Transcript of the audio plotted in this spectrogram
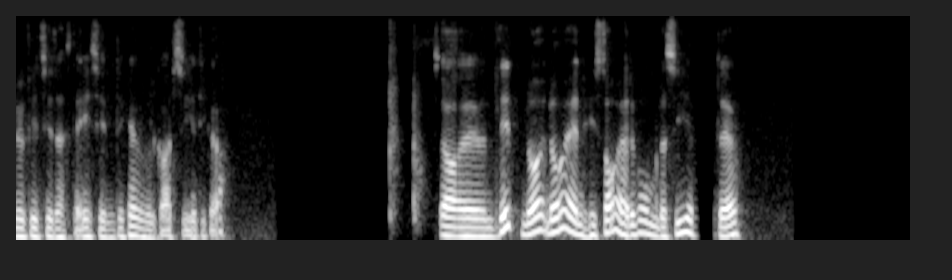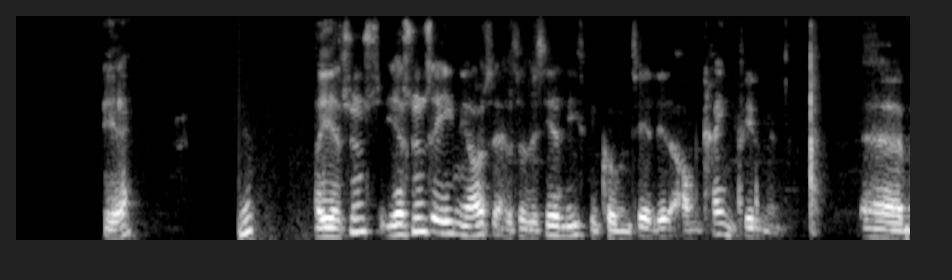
lykkeligt til deres dage Det kan vi vel godt sige, at de gør. Så øh, lidt noget, noget af en historie, det må man da sige, at det er. Ja. ja. Og jeg synes, jeg synes egentlig også, altså hvis jeg lige skal kommentere lidt omkring filmen, øh,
